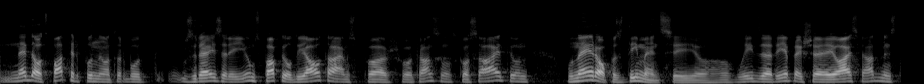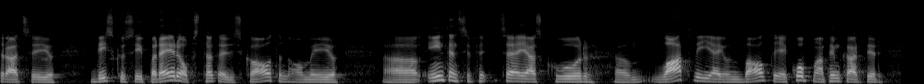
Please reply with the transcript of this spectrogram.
Nedaudz paturpinot, varbūt uzreiz arī jums papildu jautājums par šo transatlantisko saiti un, un Eiropas dimensiju. Līdz ar iepriekšējo ASV administrāciju diskusija par Eiropas strateģisko autonomiju uh, intensificējās, kur um, Latvijai un Baltijai kopumā pirmkārt ir uh,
